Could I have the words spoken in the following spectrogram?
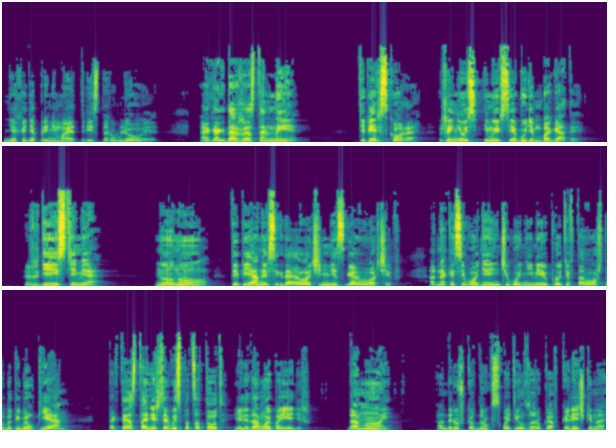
неходя принимая 300-рублевые. А когда же остальные? Теперь скоро. Женюсь, и мы все будем богаты. Жди с тебя. Ну-ну, ты пьяный всегда очень несговорчив. Однако сегодня я ничего не имею против того, чтобы ты был пьян. Так ты останешься выспаться тут или домой поедешь? Домой. Андрюшка вдруг схватил за рукав Колечкина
